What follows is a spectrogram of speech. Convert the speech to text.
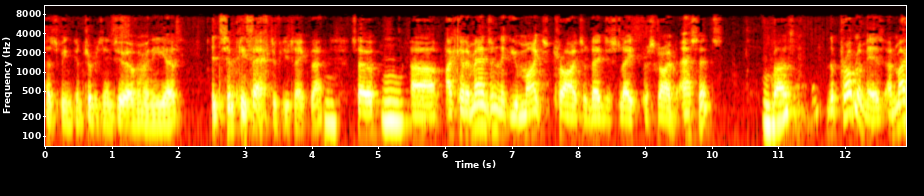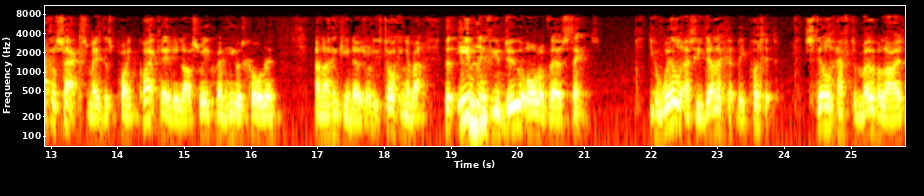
has been contributing to over many years. It's simply theft if you take that. Mm. So mm. Uh, I can imagine that you might try to legislate prescribed assets, mm-hmm. but the problem is, and Michael Sachs made this point quite clearly last week when he was called in, and I think he knows what he's talking about, that even mm-hmm. if you do all of those things, you will, as he delicately put it, still have to mobilize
